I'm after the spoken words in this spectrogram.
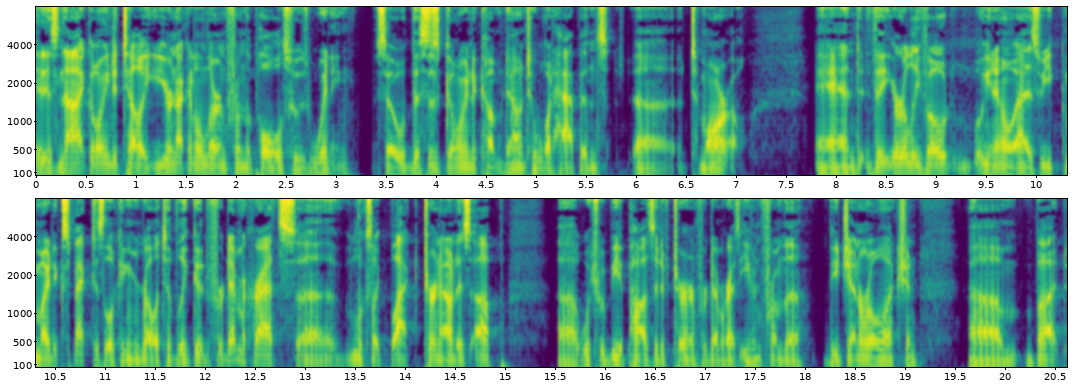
It is not going to tell you. You're not going to learn from the polls who's winning. So this is going to come down to what happens uh, tomorrow. And the early vote, you know, as we might expect, is looking relatively good for Democrats. Uh, looks like black turnout is up, uh, which would be a positive turn for Democrats, even from the the general election. Um, but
